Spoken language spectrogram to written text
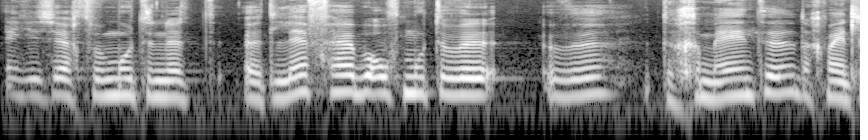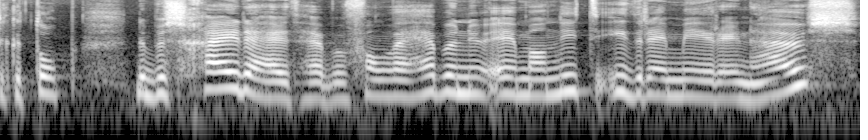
En je zegt we moeten het, het lef hebben of moeten we, we, de gemeente, de gemeentelijke top, de bescheidenheid hebben van we hebben nu eenmaal niet iedereen meer in huis.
